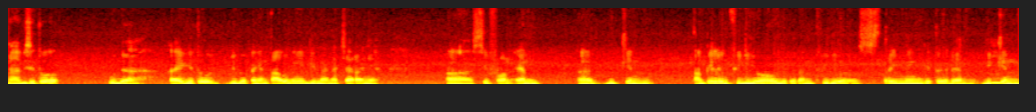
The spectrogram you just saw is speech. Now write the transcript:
Nah habis itu udah kayak gitu juga pengen tahu nih gimana caranya uh, si front end uh, bikin tampilin video gitu kan video streaming gitu dan bikin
